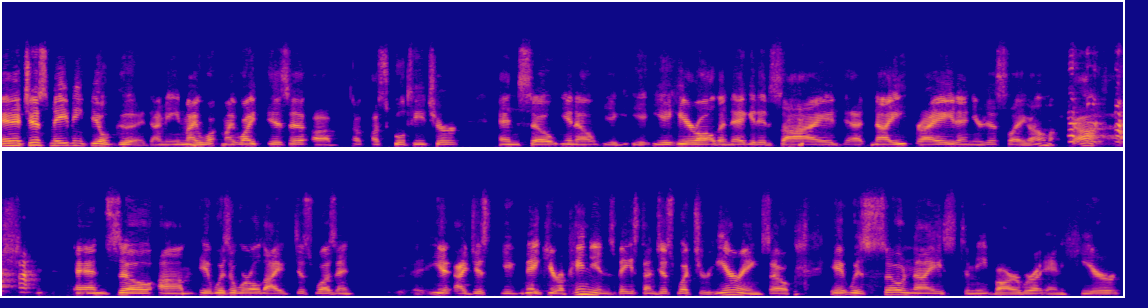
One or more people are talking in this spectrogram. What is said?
and it just made me feel good. I mean, my my wife is a a, a school teacher, and so you know you, you, you hear all the negative side at night, right? And you're just like, oh my gosh. and so um, it was a world I just wasn't. I just you make your opinions based on just what you're hearing. So it was so nice to meet Barbara and hear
